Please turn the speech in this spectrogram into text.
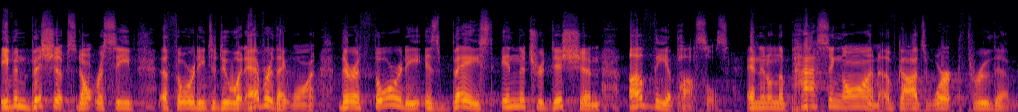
Even bishops don't receive authority to do whatever they want. Their authority is based in the tradition of the apostles and on the passing on of God's work through them.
